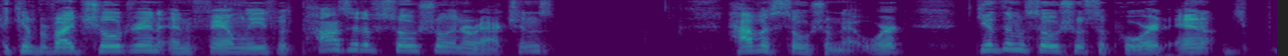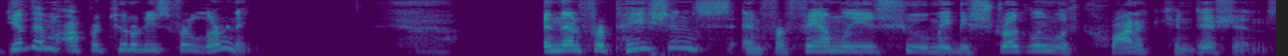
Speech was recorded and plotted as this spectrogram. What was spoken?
it can provide children and families with positive social interactions, have a social network, give them social support, and give them opportunities for learning. And then for patients and for families who may be struggling with chronic conditions,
